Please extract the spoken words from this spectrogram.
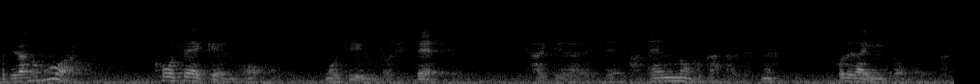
こちらの方は肯定権をモチーフとして書いてられて、まあ、線の深さですね。これがいいと思います。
